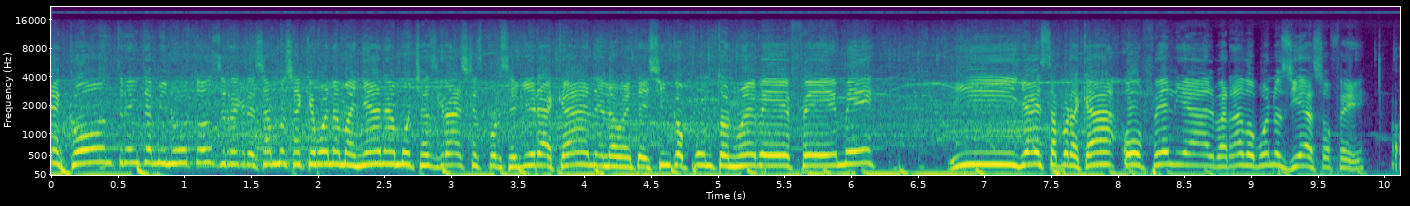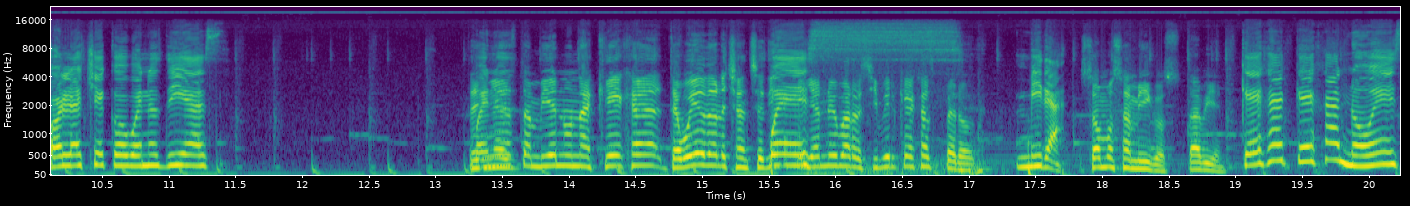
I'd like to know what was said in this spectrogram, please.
Mañana con 30 minutos. Regresamos a Qué Buena Mañana. Muchas gracias por seguir acá en el 95.9 FM. Y ya está por acá Ofelia Alvarado. Buenos días, Ofe. Hola Checo, buenos días. Tenías también una queja. Te voy a dar chance. Dije que Pues- ya no iba a recibir quejas, pero Mira, somos amigos. Está bien. queja, queja no es.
